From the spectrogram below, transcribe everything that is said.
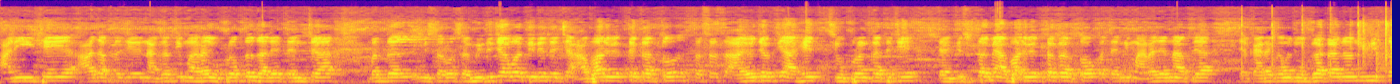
आणि इथे आज आपलं जे नागरजी महाराज उपलब्ध झाले त्यांच्याबद्दल मी सर्व समितीच्या वतीने त्यांचे आभार व्यक्त करतो. तसंच आयोजक जे आहेत शिवप्रंकाचे त्यांचेसुद्धा त्यांचे सुद्धा मी आभार व्यक्त करतो. का त्यांनी महाराजांना आपल्या या कार्यक्रमाच्या उद्घाटनानिमित्त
